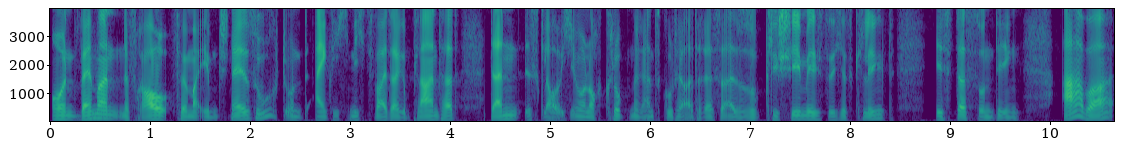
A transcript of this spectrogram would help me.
Und wenn man eine Frau für mal eben schnell sucht und eigentlich nichts weiter geplant hat, dann ist, glaube ich, immer noch Club eine ganz gute Adresse. Also so klischeemäßig es klingt, ist das so ein Ding. Aber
